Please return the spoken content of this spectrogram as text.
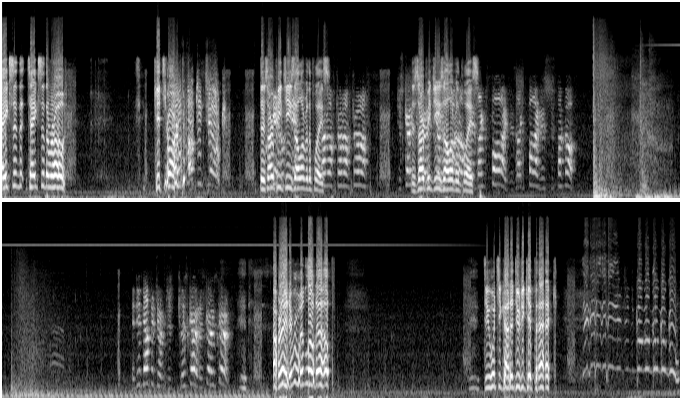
Main road! Tanks in the tanks in the road. Get your RP. fucking joke! There's Okay, RPGs okay. all over the place. Turn off, turn off, turn off. Just go. There's go, RPGs go, all over the place. It's like five. It's like five. Just, just fuck off. It did nothing to him. Just let's go. Let's go. Let's go. All right, everyone, load up. Do what you gotta do to get back. go go go go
